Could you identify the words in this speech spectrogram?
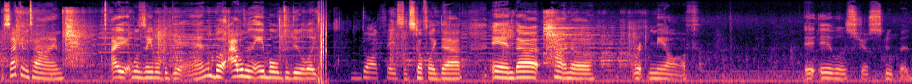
the second time, I was able to get in, but I wasn't able to do like dog face and stuff like that. And that kind of ripped me off. It, it was just stupid.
